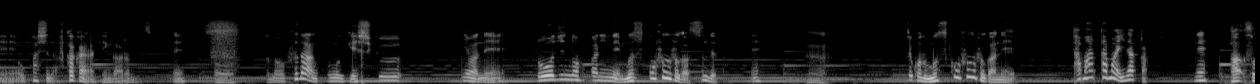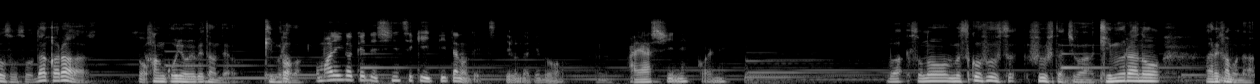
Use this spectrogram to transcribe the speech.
えーおかしな、不可解な点があるんですよね。あの普段この下宿にはね、老人の他にね、息子夫婦が住んでたのね。うん。で、この息子夫婦がね、たまたまいなかった。あ、そうそうそう。だから。犯行に及べたんだよ、木村は。泊まりがけで親戚行っていたのでっつってるんだけど、うん怪しいね、これね。わその息子夫婦夫婦たちは木村のあれかもな、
